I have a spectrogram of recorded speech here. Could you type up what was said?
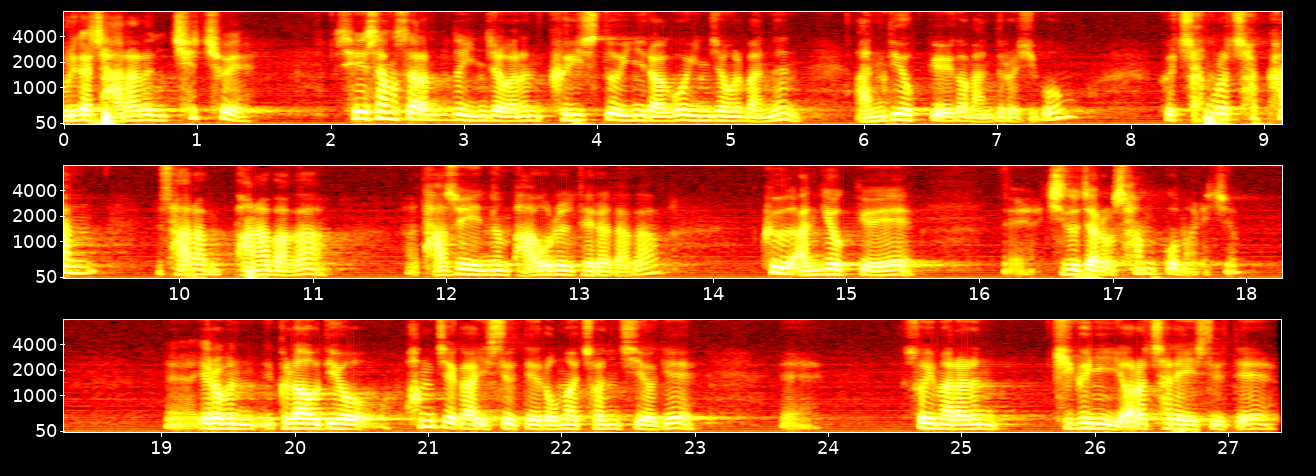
우리가 잘 아는 최초의 세상 사람들도 인정하는 그리스도인이라고 인정을 받는 안디옥 교회가 만들어지고 그 참으로 착한 사람 바나바가 다소에 있는 바울을 데려다가 그 안디옥 교회의 지도자로 삼고 말이죠. 예, 여러분 글라우디오 황제가 있을 때 로마 전 지역에 예, 소위 말하는 기근이 여러 차례 있을 때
